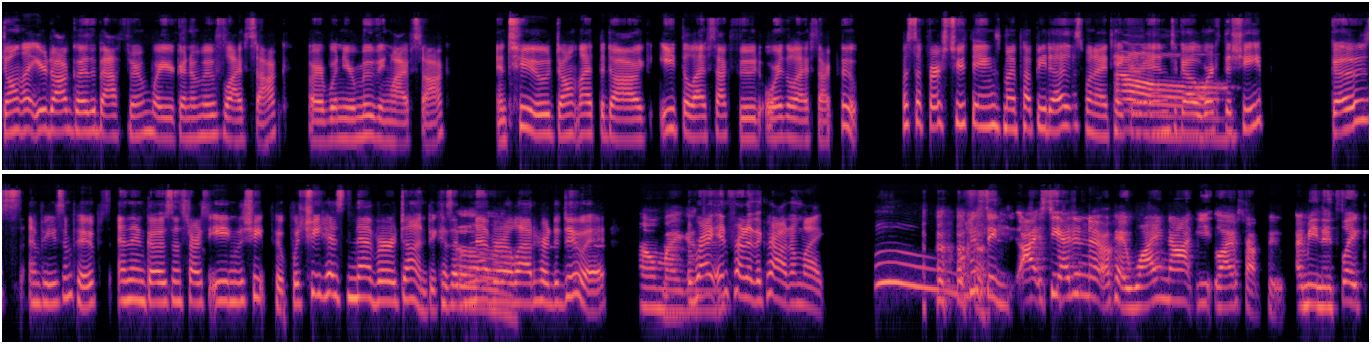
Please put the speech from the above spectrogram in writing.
don't let your dog go to the bathroom where you're going to move livestock or when you're moving livestock. And two, don't let the dog eat the livestock food or the livestock poop. What's the first two things my puppy does when I take her in to go work the sheep? Goes and pees and poops, and then goes and starts eating the sheep poop, which she has never done because I've never allowed her to do it. Oh my god! Right in front of the crowd, I'm like, okay, see, I see. I didn't know. Okay, why not eat livestock poop? I mean, it's like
